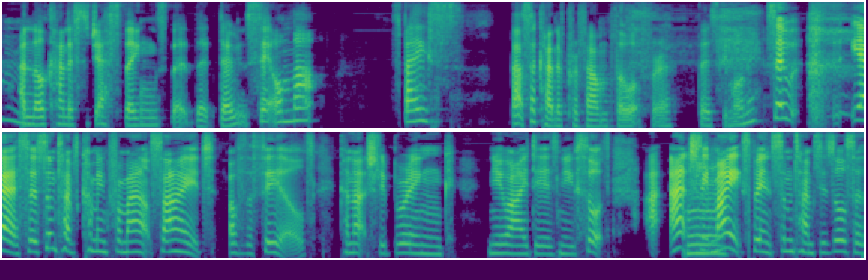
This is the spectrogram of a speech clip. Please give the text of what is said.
hmm. and they'll kind of suggest things that that don't sit on that space. That's a kind of profound thought for a Thursday morning. So, yeah, so sometimes coming from outside of the field can actually bring new ideas, new thoughts. Actually, mm. my experience sometimes is also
